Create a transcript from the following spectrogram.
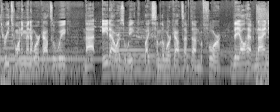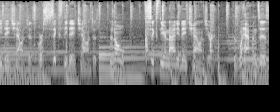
three 20 minute workouts a week, not eight hours a week like some of the workouts I've done before. They all have 90 day challenges or 60 day challenges. There's no 60 or 90 day challenge here. Because what happens is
